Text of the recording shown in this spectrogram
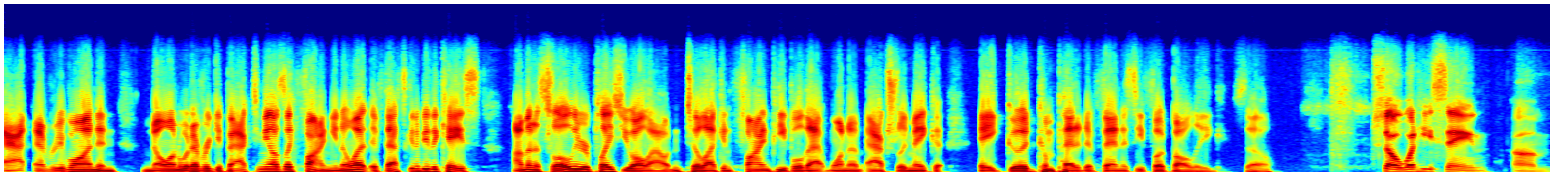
at everyone and no one would ever get back to me. I was like, fine, you know what? If that's going to be the case, I'm going to slowly replace you all out until I can find people that want to actually make a, a good competitive fantasy football league. So, so what he's saying um,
